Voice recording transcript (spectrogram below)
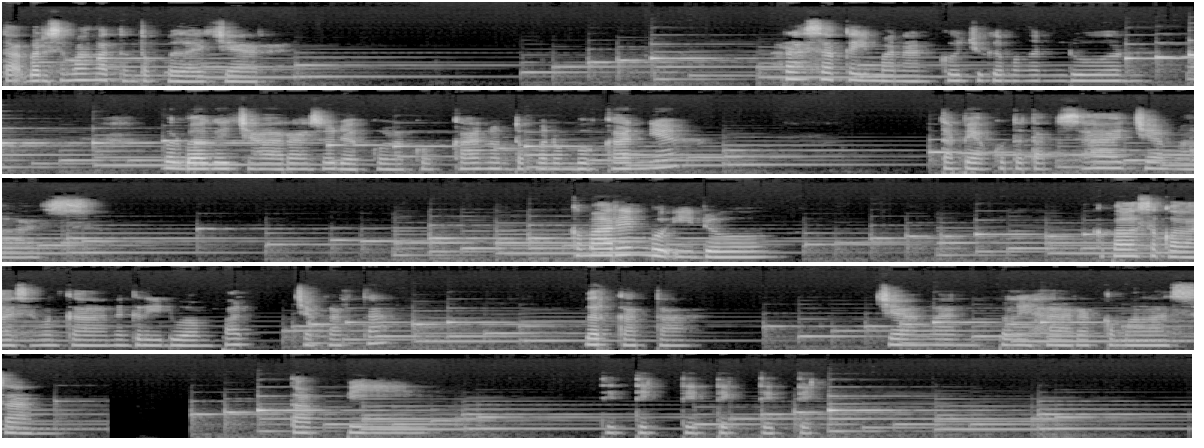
tak bersemangat untuk belajar Rasa keimananku juga mengendur. Berbagai cara sudah kulakukan untuk menumbuhkannya, tapi aku tetap saja malas. Kemarin Bu Ido, Kepala Sekolah SMK Negeri 24 Jakarta, berkata, jangan pelihara kemalasan, tapi titik titik titik.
